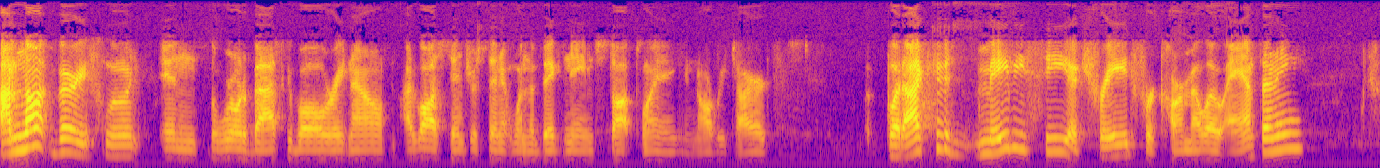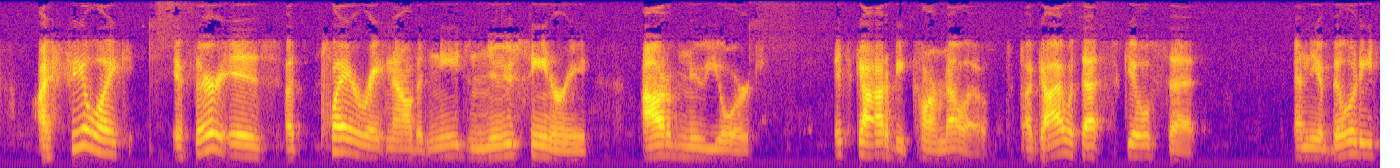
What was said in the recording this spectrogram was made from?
I'm not very fluent in the world of basketball right now. I lost interest in it when the big names stopped playing and all retired. But I could maybe see a trade for Carmelo Anthony. I feel like if there is a player right now that needs new scenery out of New York, it's got to be Carmelo. A guy with that skill set and the ability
